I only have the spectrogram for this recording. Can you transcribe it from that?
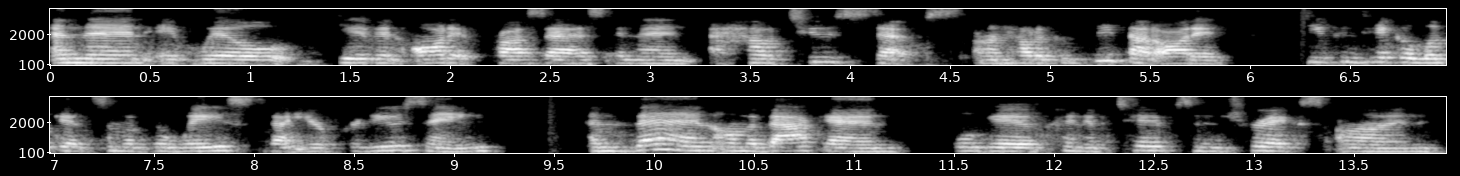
and then it will give an audit process and then a how to steps on how to complete that audit. So you can take a look at some of the waste that you're producing. And then on the back end we'll give kind of tips and tricks on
